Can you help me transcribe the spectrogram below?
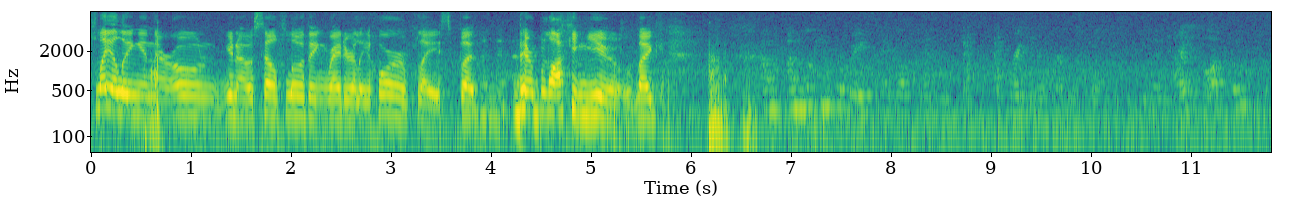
flailing in their own, you know, self-loathing writerly horror place, but they're blocking you. Like, I'm, I'm looking for ways to help them break it apart as well, because write blog posts is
